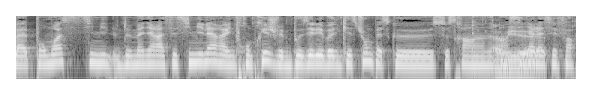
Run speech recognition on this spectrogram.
bah pour moi de manière assez similaire à une tromperie, je vais me poser les bonnes questions parce que ce sera un, ah un oui, signal euh, assez fort.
